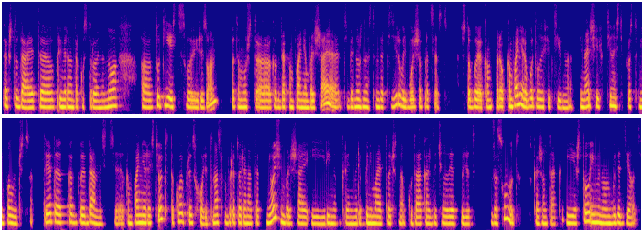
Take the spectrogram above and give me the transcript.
Так что да, это примерно так устроено. Но э, тут есть свой резон, потому что когда компания большая, тебе нужно стандартизировать больше процессов чтобы компания работала эффективно, иначе эффективности просто не получится. Это как бы данность. Э, компания растет, такое происходит. У нас лаборатория, она так не очень большая, и Ирина, по крайней мере, понимает точно, куда каждый человек будет засунут, скажем так, и что именно он будет делать.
